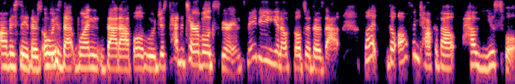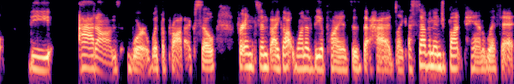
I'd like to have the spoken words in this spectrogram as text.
obviously there's always that one bad apple who just had a terrible experience. Maybe, you know, filter those out. But they'll often talk about how useful the add-ons were with the product. So for instance, I got one of the appliances that had like a seven inch Bundt pan with it,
